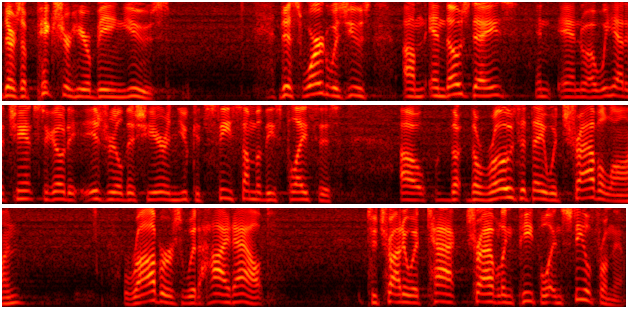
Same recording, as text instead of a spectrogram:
there's a picture here being used. This word was used um, in those days, and, and uh, we had a chance to go to Israel this year, and you could see some of these places. Uh, the, the roads that they would travel on, robbers would hide out to try to attack traveling people and steal from them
